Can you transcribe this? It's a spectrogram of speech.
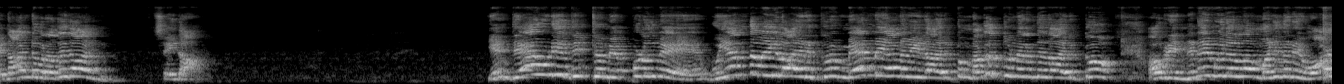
என் ஆண்டவர் அதைதான் செய்தார். என் தேவனுடைய திட்டம் எப்பொழுதுமே உயர்ந்தவைகளா இருக்கும் மேன்மையானவைகளா இருக்கும் மகத்துவம் நிறைந்ததா இருக்கும். அவருடைய நினைவுகள் எல்லாம் மனிதனை வாழ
